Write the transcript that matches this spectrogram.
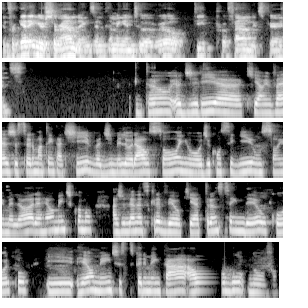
and forgetting your surroundings and coming into a real deep, profound experience. Então, eu diria que ao invés de ser uma tentativa de melhorar o sonho ou de conseguir um sonho melhor, é realmente como a Juliana descreveu, que é transcender o corpo e realmente experimentar algo novo.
